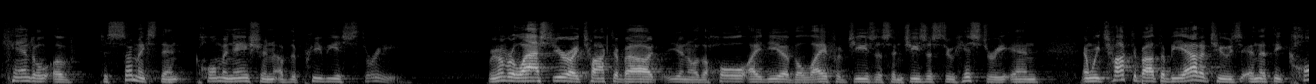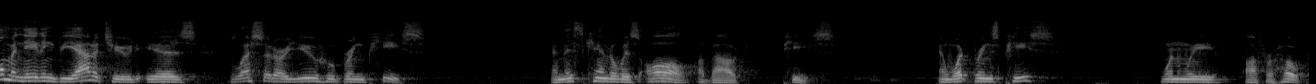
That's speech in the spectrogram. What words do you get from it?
candle of, to some extent, culmination of the previous three. Remember last year I talked about, you know, the whole idea of the life of Jesus and Jesus through history and and we talked about the beatitudes and that the culminating beatitude is blessed are you who bring peace. And this candle is all about peace. And what brings peace? When we offer hope,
